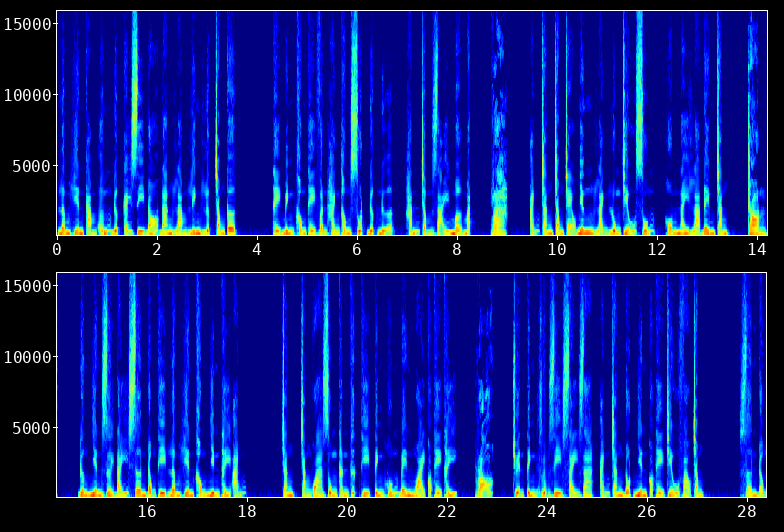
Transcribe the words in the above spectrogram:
Lâm Hiên cảm ứng được cái gì đó đang làm linh lực trong cơ. Thể mình không thể vận hành thông suốt được nữa, hắn chậm rãi mở mắt ra. Ánh trăng trong trẻo nhưng lạnh lùng chiếu xuống, hôm nay là đêm trăng, tròn. Đương nhiên dưới đáy sơn động thì Lâm Hiên không nhìn thấy ánh. Trăng chẳng qua dùng thần thức thì tình huống bên ngoài có thể thấy rõ. Chuyện tình vượt gì xảy ra, ánh trăng đột nhiên có thể chiếu vào trong sơn động.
